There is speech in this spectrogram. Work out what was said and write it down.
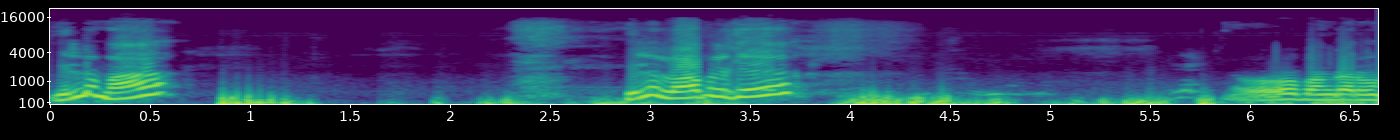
వెళ్ళమ్మా. వెళ్ళు లోపలికి. ఓ బంగారం.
